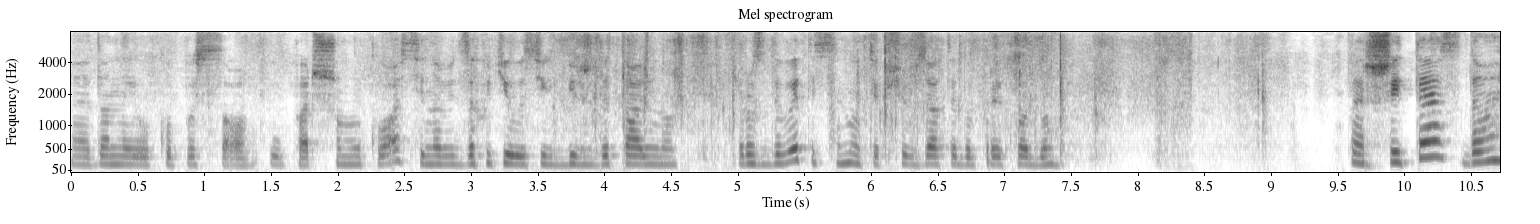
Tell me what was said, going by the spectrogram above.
е, Данилко писав у першому класі. Навіть захотілося їх більш детально роздивитися. Ну, от якщо взяти до прикладу перший тест, да,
